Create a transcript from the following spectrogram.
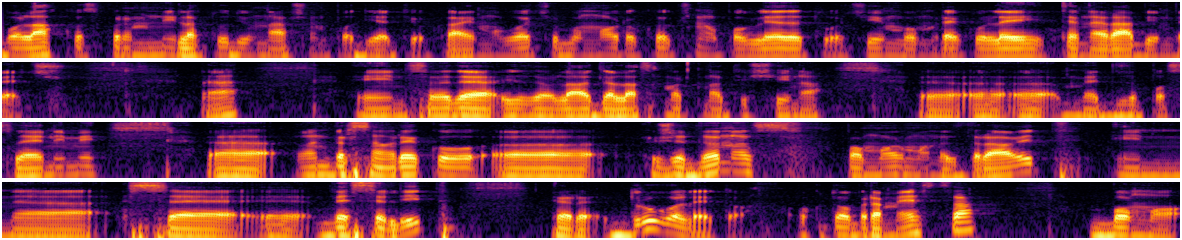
bo lahko spremenila tudi v našem podjetju. Kaj, mogoče bom moral kakšno pogledati v oči in bom rekel, da te ne rabim več. Ne? In seveda je zavladala smrtna tišina eh, eh, med zaposlenimi. Eh, vendar sem rekel, že danes pa moramo nazdraviti in se veseliti, ker drugo leto, oktobra meseca, bomo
